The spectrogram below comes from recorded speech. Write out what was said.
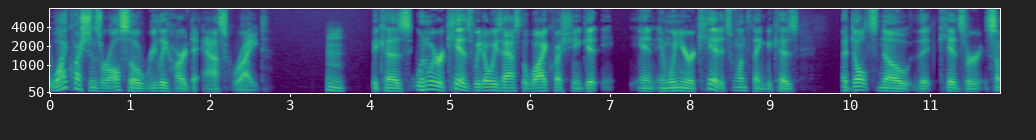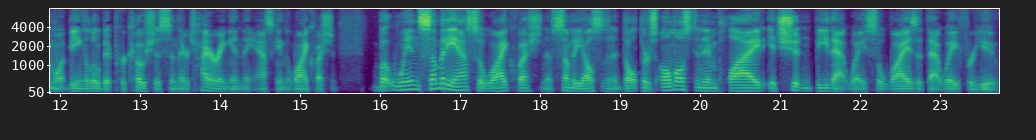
Why questions are also really hard to ask right Hmm. because when we were kids, we'd always ask the why question. You get and and when you're a kid, it's one thing because adults know that kids are somewhat being a little bit precocious and they're tiring in the asking the why question. But when somebody asks a why question of somebody else as an adult, there's almost an implied it shouldn't be that way. So why is it that way for you?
